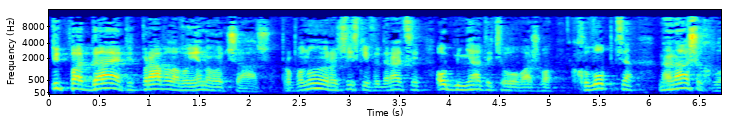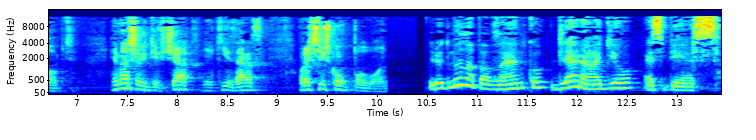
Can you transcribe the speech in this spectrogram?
підпадає під правила воєнного часу. Пропоную Російській Федерації обміняти цього вашого хлопця на наших хлопців і наших дівчат, які зараз в російському полоні. Людмила Павленко для радіо СБС.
